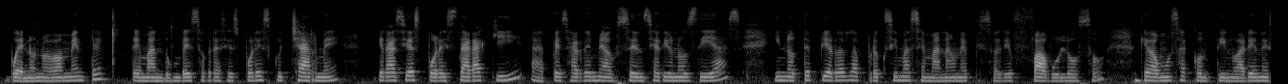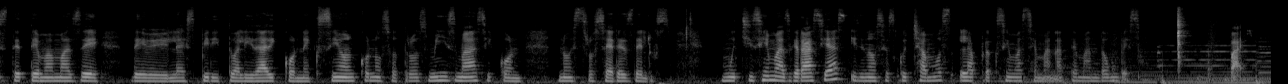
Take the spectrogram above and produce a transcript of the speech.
Bueno, nuevamente te mando un beso, gracias por escucharme. Gracias por estar aquí a pesar de mi ausencia de unos días y no te pierdas la próxima semana un episodio fabuloso que vamos a continuar en este tema más de, de la espiritualidad y conexión con nosotros mismas y con nuestros seres de luz. Muchísimas gracias y nos escuchamos la próxima semana. Te mando un beso. Bye.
